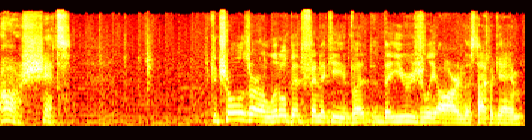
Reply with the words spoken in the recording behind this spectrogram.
Oh, shit. Controls are a little bit finicky, but they usually are in this type of game.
